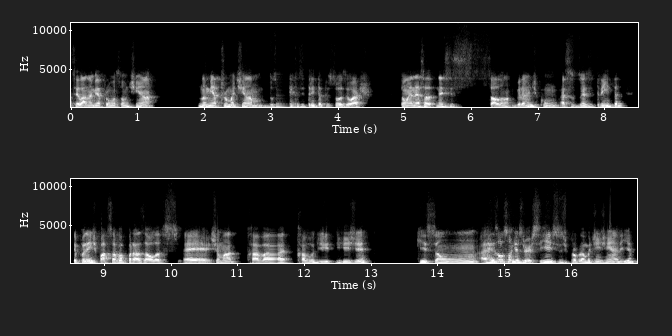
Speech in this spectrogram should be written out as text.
sei lá, na minha promoção tinha, na minha turma tinha 230 pessoas, eu acho. Então é nessa, nesse salão grande com essas 230. Depois a gente passava para as aulas, é, chama Travaux de, de RG, que são a resolução de exercícios, de problema de engenharia,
